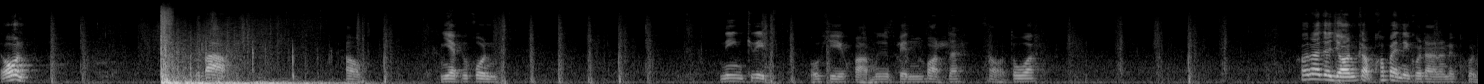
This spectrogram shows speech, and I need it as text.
โดนหรือเปล่าเอาเงียบทุกคน นิ่งกริบ โอเค ขวามือเป็นบอทนะสองตัว เขาน่าจะย้อนกลับเข้าไปในโกดังแล้วนะทุกคน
